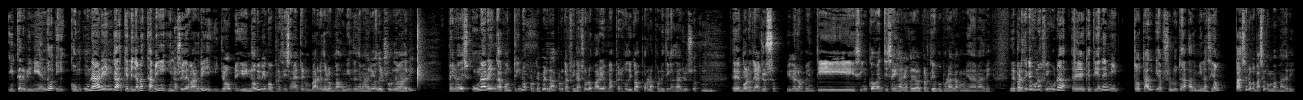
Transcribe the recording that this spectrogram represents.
interviniendo y con una arenga que me llama hasta a mí y no soy de Madrid y yo y no vivimos precisamente en un barrio de los más humildes de Madrid o del sur de Madrid pero es una arenga continua, porque es verdad, porque al final son los barrios más perjudicados por las políticas de Ayuso. Eh, bueno, de Ayuso y de los 25, 26 años que lleva el Partido Popular en la Comunidad de Madrid. Y me parece que es una figura eh, que tiene mi total y absoluta admiración, pase lo que pase con Más Madrid.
